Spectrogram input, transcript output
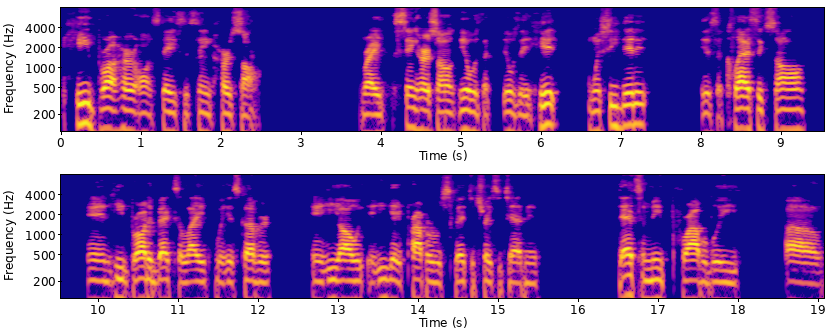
he brought her on stage to sing her song, right? Sing her song. It was a it was a hit when she did it. It's a classic song, and he brought it back to life with his cover and he always and he gave proper respect to Tracy Chapman. That to me probably um,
